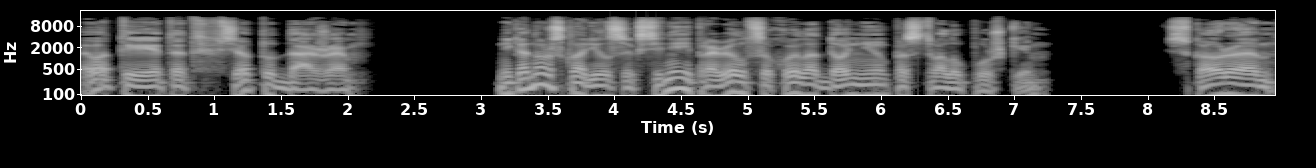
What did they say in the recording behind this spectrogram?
вот и этот, все туда же. Никанор складился к стене и провел сухой ладонью по стволу пушки. «Скоро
